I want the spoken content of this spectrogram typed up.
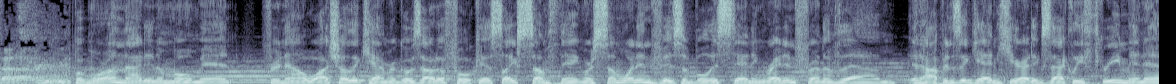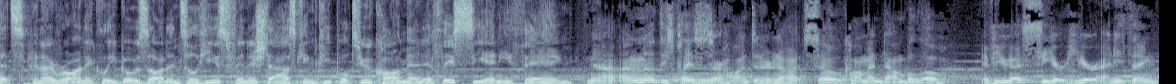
That's creepy. But more on that in a moment. For now, watch how the camera goes out of focus like something or someone invisible is standing right in front of them. It happens again here at exactly 3 minutes, and ironically goes on until he's finished asking people to comment if they see anything. Now, I don't know if these places are haunted or not, so comment down below if you guys see or hear anything.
